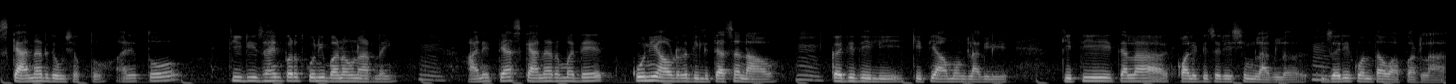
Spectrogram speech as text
स्कॅनर देऊ शकतो आणि तो ती डिझाईन परत कोणी बनवणार नाही. आणि त्या स्कॅनरमध्ये कोणी ऑर्डर दिली त्याचं नाव. कधी दिली किती अमाऊंट लागली किती त्याला क्वालिटीचं रेशीम लागलं जरी कोणता वापरला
